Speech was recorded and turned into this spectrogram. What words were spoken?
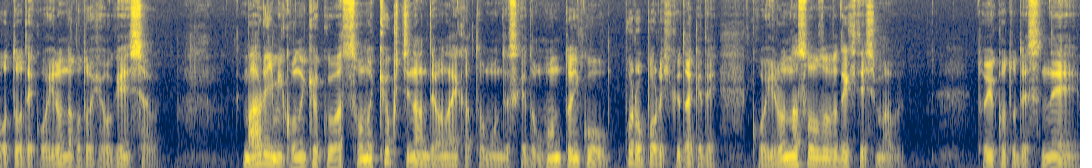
音でこういろんなことを表現しちゃう、まあ、ある意味この曲はその極致なんではないかと思うんですけど本当にこうポロポロ弾くだけでこういろんな想像ができてしまうということですね。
